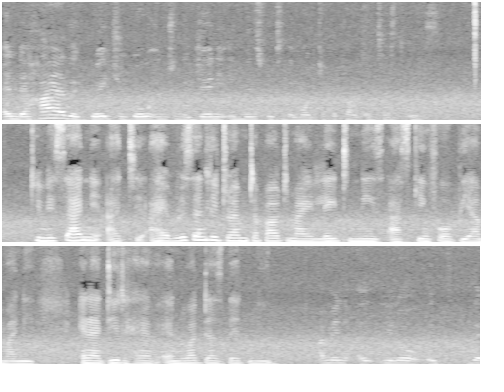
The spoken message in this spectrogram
And the higher the grade you go into the journey it means which the more difficult the test is. Ati, I have recently dreamt about my late niece asking for beer money, and I did have. And what does that mean? I mean, uh, you know, it, the,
